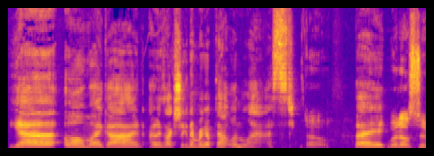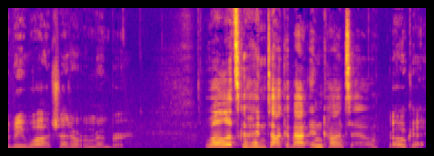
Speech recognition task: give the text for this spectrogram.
Yeah. Oh my god. I was actually gonna bring up that one last, Oh. but What else did we watch? I don't remember. well, let's go ahead and talk about Encanto. Okay.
